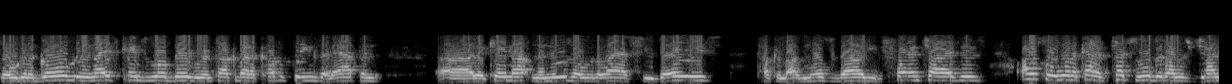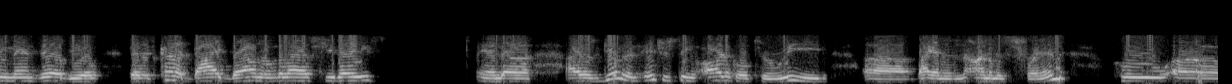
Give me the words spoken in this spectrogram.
So we're going to go over the tonight's games a little bit. We're going to talk about a couple things that happened uh, that came out in the news over the last few days, talking about most valued franchises, also, want to kind of touch a little bit on this Johnny Manziel deal that has kind of died down over the last few days. And uh, I was given an interesting article to read uh, by an anonymous friend who uh,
